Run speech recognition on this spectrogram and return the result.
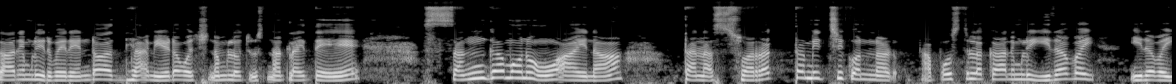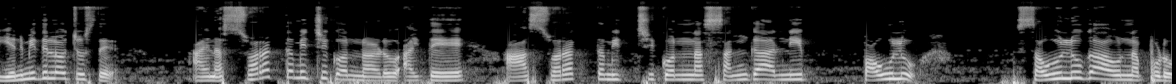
కార్యములు ఇరవై రెండో అధ్యాయం ఏడవ వచనంలో చూసినట్లయితే సంఘమును ఆయన తన స్వరక్తమిచ్చి కొన్నాడు. అపోస్తుల కార్యములు ఇరవై ఇరవై ఎనిమిదిలో చూస్తే ఆయన స్వరక్తమిచ్చి కొన్నాడు. అయితే ఆ స్వరక్తమిచ్చి కొన్న సంఘాన్ని పౌలు సౌలుగా ఉన్నప్పుడు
